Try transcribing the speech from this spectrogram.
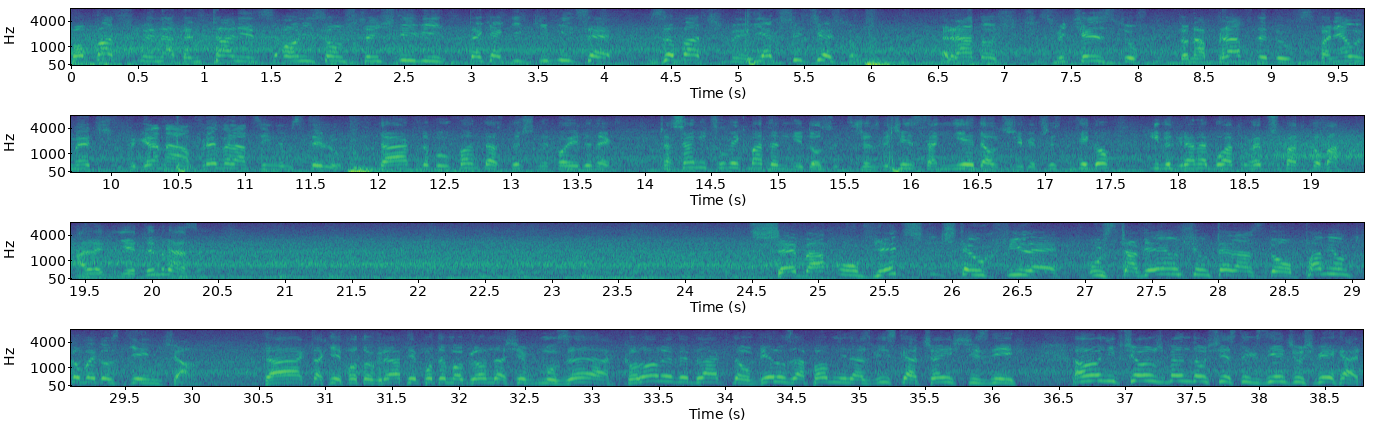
Popatrzmy na ten taniec, oni są szczęśliwi, tak jak ich kibice. Zobaczmy, jak się cieszą. Radość zwycięzców to naprawdę był wspaniały mecz, wygrana w rewelacyjnym stylu. Tak, to był fantastyczny pojedynek. Czasami człowiek ma ten niedosyt, że zwycięzca nie dał z siebie wszystkiego i wygrana była trochę przypadkowa, ale nie tym razem. Trzeba uwiecznić tę chwilę. Ustawiają się teraz do pamiątkowego zdjęcia. Tak, takie fotografie potem ogląda się w muzeach. Kolory wyblakną, wielu zapomni nazwiska części z nich, a oni wciąż będą się z tych zdjęć uśmiechać.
